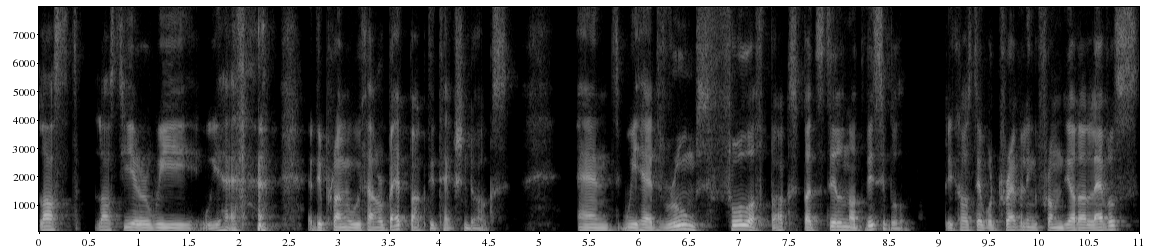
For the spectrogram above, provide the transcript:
last last year we we had a deployment with our bed bug detection dogs, and we had rooms full of bugs, but still not visible because they were traveling from the other levels,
